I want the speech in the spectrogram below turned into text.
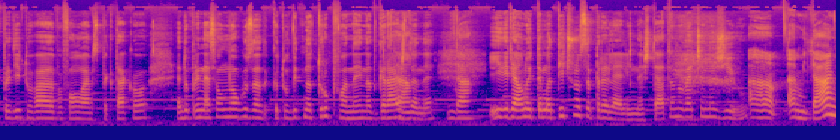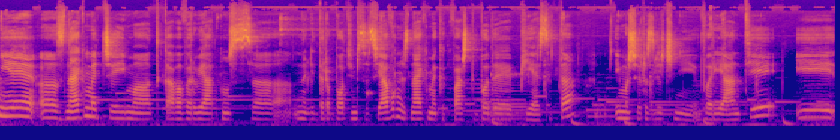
преди това в онлайн спектакъла е допринесъл много за като вид натрупване и надграждане. Да, да. И реално и тематично са прелели нещата, но вече на живо. А, ами да, ние а, знаехме, че има такава вероятност а, нали, да работим с Явор. Не знаехме каква ще бъде пиесата. Имаше различни варианти и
